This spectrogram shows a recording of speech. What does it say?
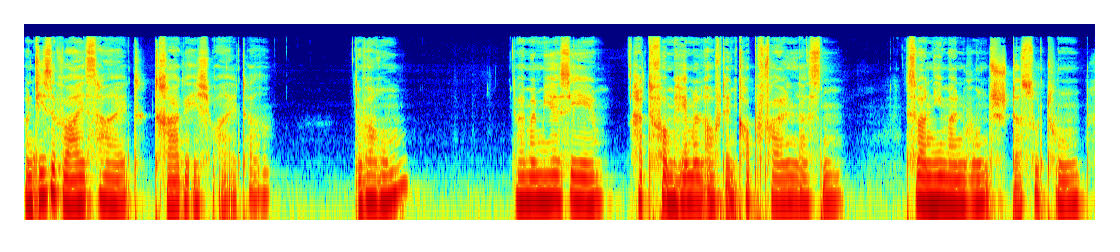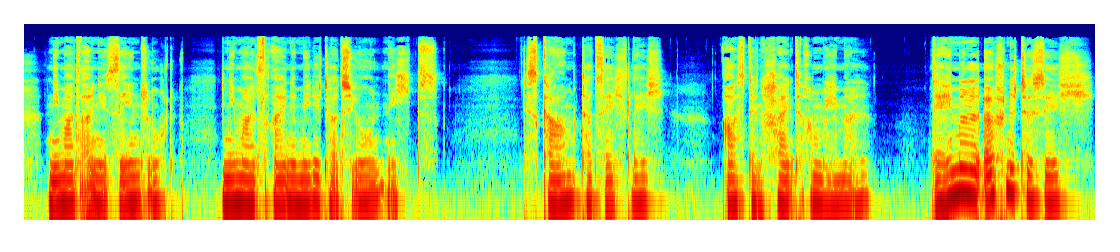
Und diese Weisheit trage ich weiter. Warum? Weil man mir sie hat vom Himmel auf den Kopf fallen lassen. Es war nie mein Wunsch, das zu tun, niemals eine Sehnsucht, niemals eine Meditation, nichts. Es kam tatsächlich aus dem heiteren Himmel. Der Himmel öffnete sich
